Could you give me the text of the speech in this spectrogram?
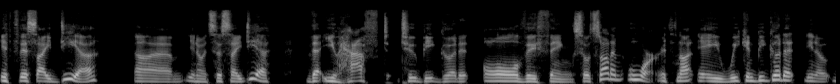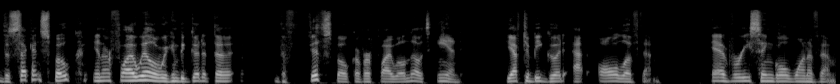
It's this idea, um, you know, it's this idea that you have to be good at all the things. So it's not an or. It's not a we can be good at you know the second spoke in our flywheel, or we can be good at the the fifth spoke of our flywheel. No, it's and. You have to be good at all of them. Every single one of them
